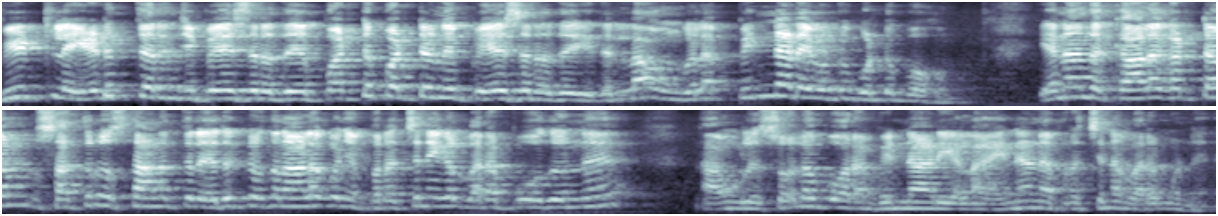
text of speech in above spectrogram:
வீட்டில் எடுத்தெறிஞ்சு பேசுறது பட்டு பட்டுன்னு பேசுறது இதெல்லாம் உங்களை பின்னடைவுக்கு கொண்டு போகும். ஏன்னா அந்த காலகட்டம் சத்ருஸ்தானத்தில் இருக்கிறதுனால கொஞ்சம் பிரச்சனைகள் வரப்போகுதுன்னு நான் உங்களுக்கு சொல்ல போகிறேன் பின்னாடியெல்லாம் என்னென்ன பிரச்சனை வரும்னு.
